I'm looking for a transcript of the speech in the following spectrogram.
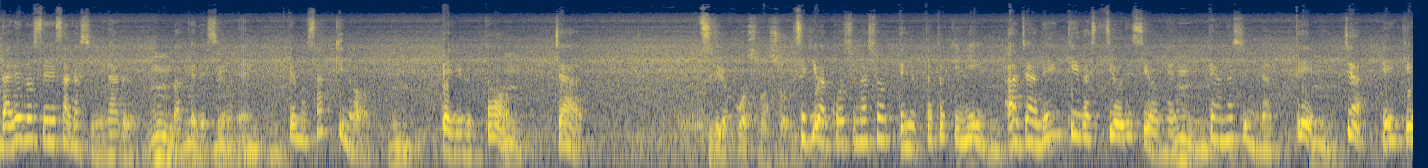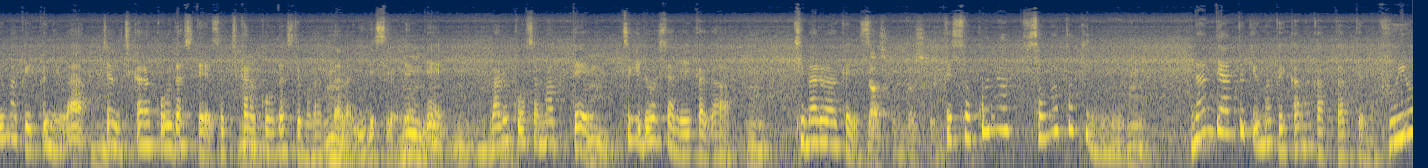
誰のせい探しになるわけですよね。でもさっきので言うと、じゃあ次はこうしましょう。次はこうしましょうって言った時に、うん、あじゃあ連携が必要ですよね。って話になって、うん、じゃあ連携うまくいくには、うん、じゃあうちからこう出してそっちからこう出してもらったらいいですよね、で丸く収まって、次どうしたらいいかが決まるわけです確かに確かに。でそこのその時に、うん、なんであの時うまくいかなかったっていうのは不要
